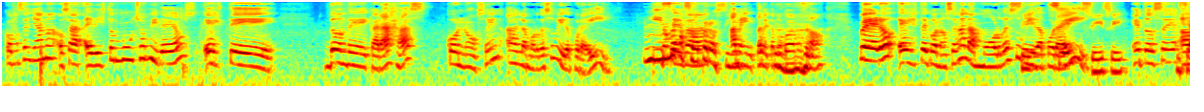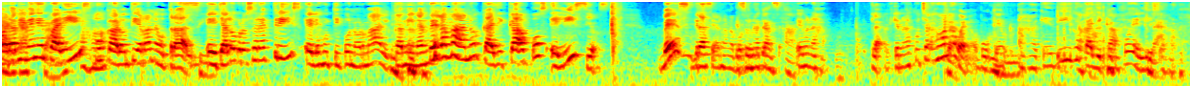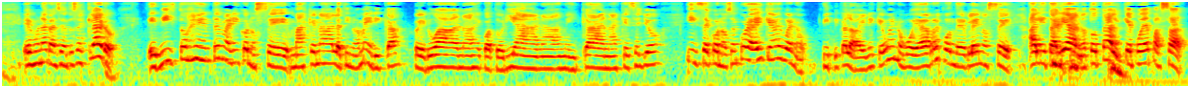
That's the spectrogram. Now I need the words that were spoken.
¿cómo se llama? O sea, he visto muchos videos, este, donde carajas conocen al amor de su vida por ahí. No me se pasó, van- pero sí. A mí, a mí tampoco me ha pasado. Pero, este, conocen al amor de su Sí, vida por sí, ahí. Sí, sí. Entonces, ahora viven en. París, Ajá. buscaron tierra neutral. Sí. Ella logró ser actriz, él es un tipo normal. Caminan de la mano, calle Campos, Elíseos. ¿Ves? Gracias, Rona. por Es una canción- ah. Es una. Claro, el que no escucha Claro. bueno, busque, ajá, ¿qué dijo? Calle Campos, Elíseos. Claro. ajá. Es una canción. Entonces, claro, he visto gente, marico, no sé, más que nada Latinoamérica, peruanas, ecuatorianas, mexicanas, qué sé yo, y se conocen por ahí que, ay, bueno, típica la vaina y que, bueno, voy a responderle, no sé, al italiano, total, ¿qué puede pasar?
